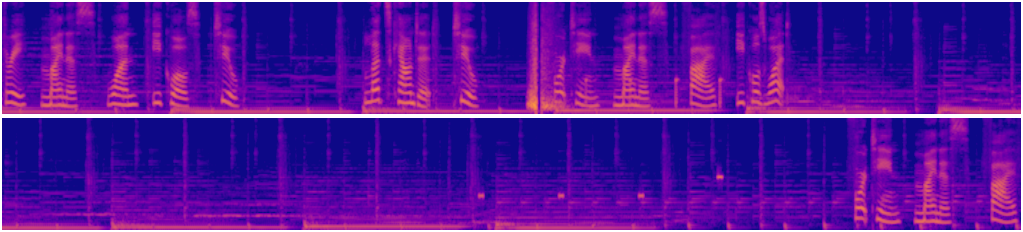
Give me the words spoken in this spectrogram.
Three minus one equals two. Let's count it. Two. 14 minus 5 equals what? Fourteen minus five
